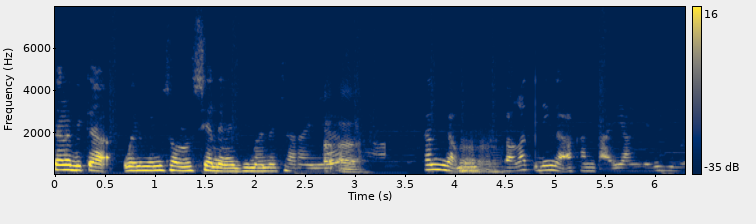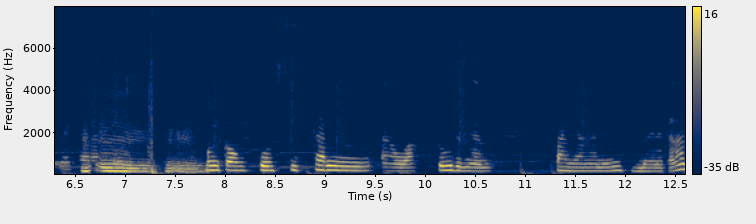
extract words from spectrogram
Saya lebih ke win-win solution ya, gimana caranya. Heeh. Kan nggak mungkin banget ini nggak akan tayang, jadi gimana caranya Mm-mm, mm-mm. mengkonklusikan eh, waktu dengan tayangan ini gimana? Karena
